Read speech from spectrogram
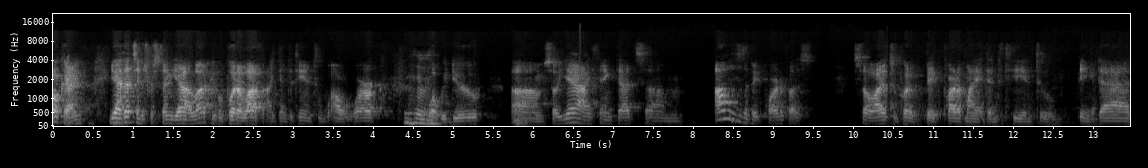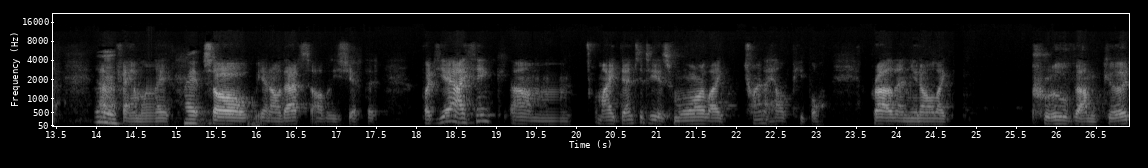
okay yeah, that's interesting. Yeah, a lot of people put a lot of identity into our work, mm-hmm. what we do. Um, so yeah, I think that's um, always a big part of us. So I also put a big part of my identity into being a dad, mm. a family. Right. So you know that's obviously shifted. But yeah, I think um, my identity is more like trying to help people rather than you know like prove I'm good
